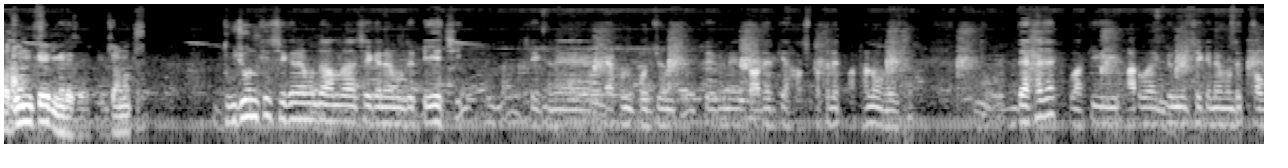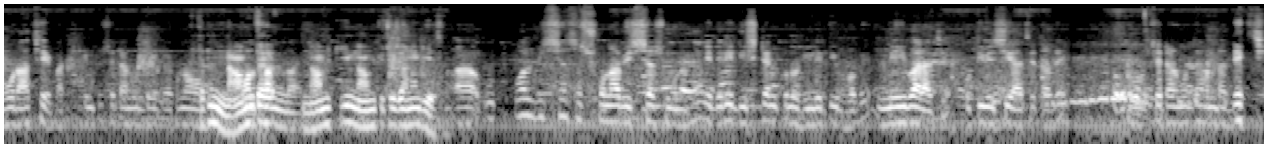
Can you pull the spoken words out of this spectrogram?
কজনকে মেরেছে? জনতা দুজনকে সেখানের মধ্যে আমরা সেখানের মধ্যে পেয়েছি। সেখানে এখন পর্যন্ত সেখানে তাদেরকে হাসপাতালে পাঠানো হয়েছে। দেখা যাক বাকি আরও একজনের সেখানের মধ্যে খবর আছে বাট কিন্তু সেটার মধ্যে এখনও তাদের নামটা নয়। নাম কি? নাম কিছু জানা গিয়েছে? উৎপল বিশ্বাস আর সোনা বিশ্বাস মনে হয় এদেরই ডিস্ট্যান্ট কোনো রিলেটিভ হবে নেইবার আছে প্রতিবেশী আছে তাদের তো সেটার মধ্যে আমরা দেখছি।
